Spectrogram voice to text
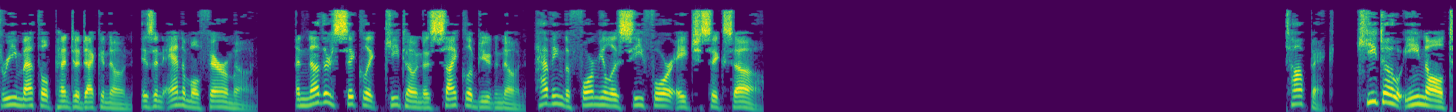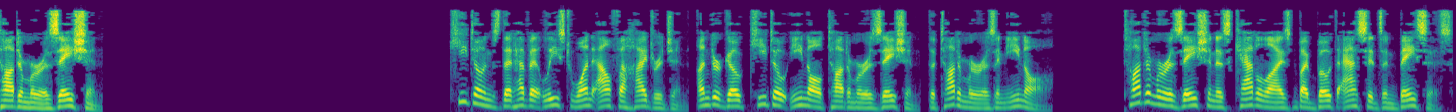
3-methylpentadecanone, is an animal pheromone. Another cyclic ketone is cyclobutanone, having the formula C4H6O. Keto-enol tautomerization Ketones that have at least one alpha hydrogen, undergo keto-enol tautomerization, the tautomer is an enol. Tautomerization is catalyzed by both acids and bases.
